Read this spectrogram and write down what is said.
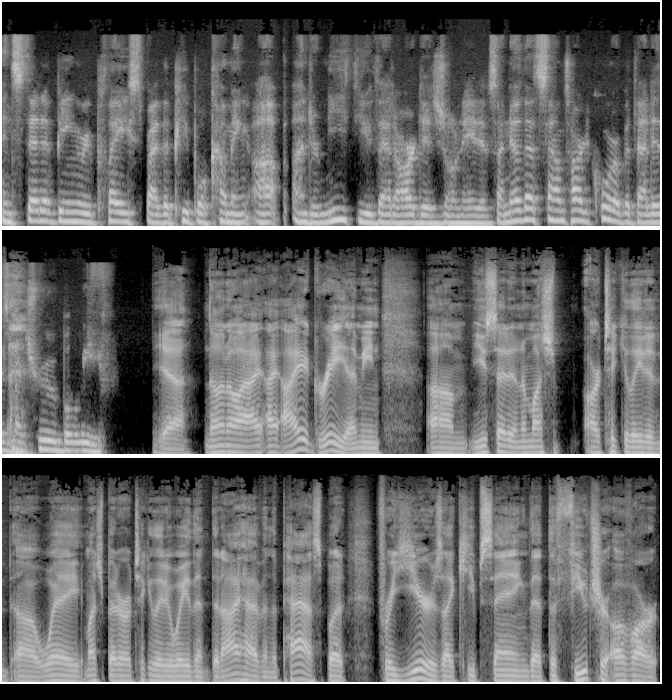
instead of being replaced by the people coming up underneath you that are digital natives. I know that sounds hardcore, but that is my true belief. Yeah, no, no, I, I, I agree. I mean, um, you said it in a much articulated uh, way, much better articulated way than, than I have in the past. But for years, I keep saying that the future of our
